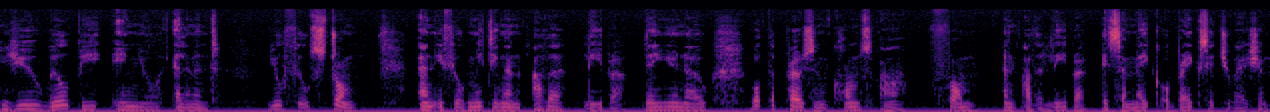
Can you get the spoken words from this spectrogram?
You will be in your element. You'll feel strong. And if you're meeting another Libra then you know what the pros and cons are from another Libra. It's a make or break situation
